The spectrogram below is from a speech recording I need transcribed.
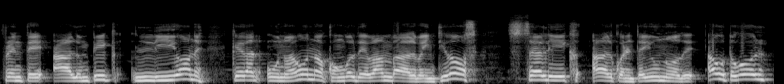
frente al Olympique Lyon quedan 1 a 1 con gol de Bamba al 22 Selig al 41 de autogol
